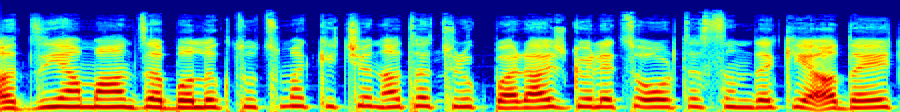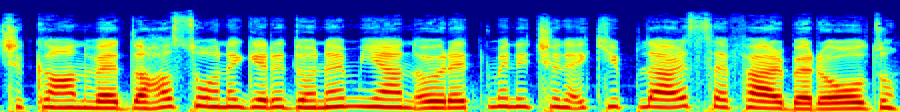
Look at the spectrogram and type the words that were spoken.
Adıyaman'da balık tutmak için Atatürk Baraj Göleti ortasındaki adaya çıkan ve daha sonra geri dönemeyen öğretmen için ekipler seferber oldu.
